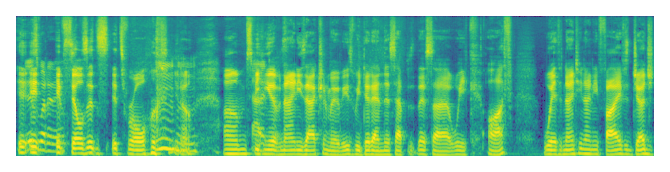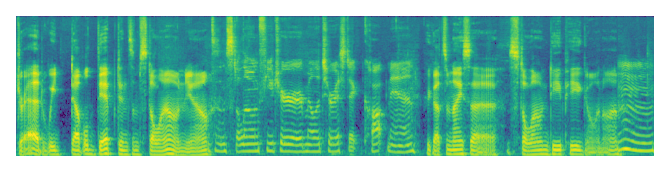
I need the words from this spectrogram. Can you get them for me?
it, it, it. Mm-hmm. fills its its role. you know. Um, speaking of '90s action movies, we did end this ep- this uh, week off with 1995's Judge Dredd. We double dipped in some Stallone. You know, Some Stallone future militaristic cop man. we got some nice uh, Stallone DP going on. Mm.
